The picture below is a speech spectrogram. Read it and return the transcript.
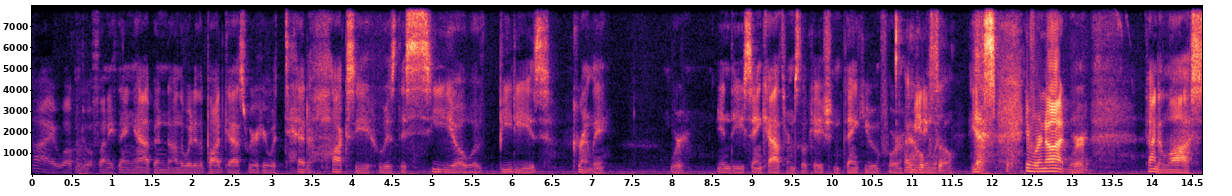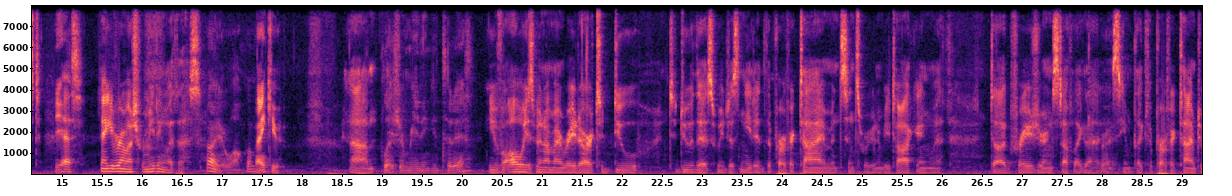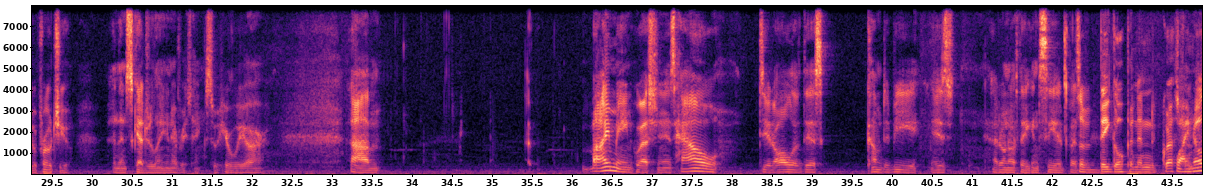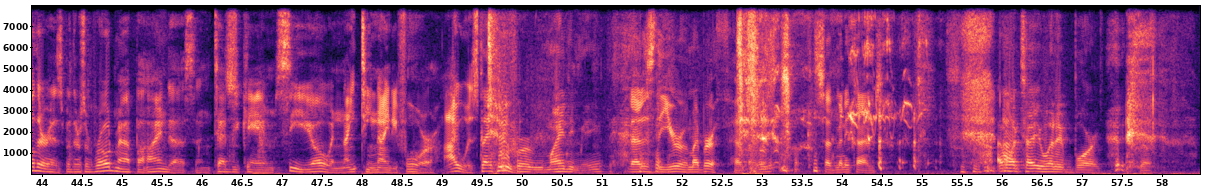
Hi, welcome to a funny thing happened on the way to the podcast. We're here with Ted Hoxie, who is the CEO of Beatties. Currently, we're in the St. Catharines location. Thank you for I meeting. hope with, so. Yes. If we're not, we're kind of lost. Yes. Thank you very much for meeting with us. Oh, you're welcome. Thank you. Um, Pleasure meeting you today. you've always been on my radar to do to do this. We just needed the perfect time, and since we're going to be talking with Doug Frazier and stuff like that, it seemed like the perfect time to approach you, and then scheduling and everything. So here we are. Um, my main question is how did all of this come to be? Is I don't know if they can see it, but It's a big open-ended question. well, I know there is, but there's a roadmap behind us, and Ted became CEO in 1994. I was Thank two. you for reminding me. That is the year of my birth. As said many times. I won't tell you what I'm bored. So,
